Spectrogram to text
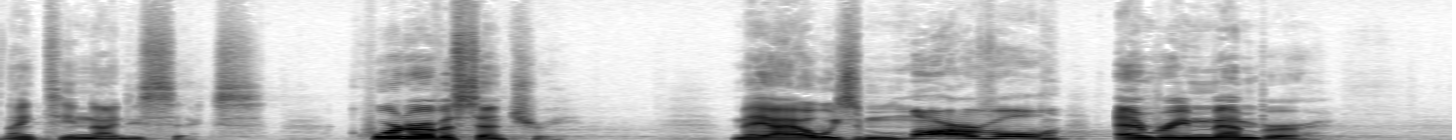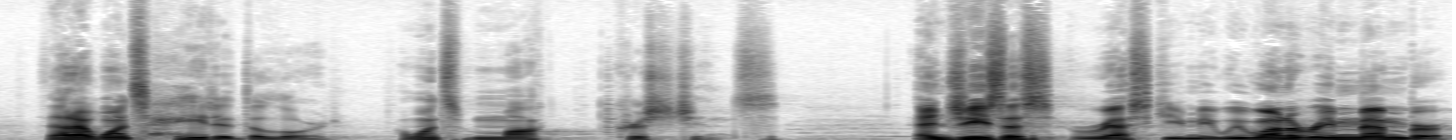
1996, quarter of a century. May I always marvel and remember that I once hated the Lord. I once mocked Christians and Jesus rescued me. We want to remember.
